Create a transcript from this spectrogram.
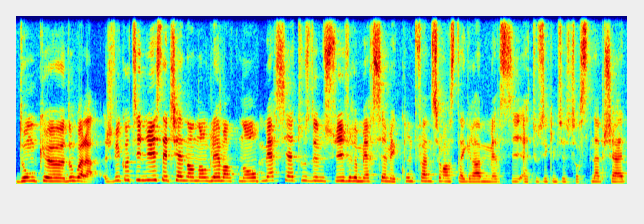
Donc, donc voilà, je vais continuer cette chaîne en anglais maintenant. Merci à tous de me suivre, merci à mes comptes fans sur Instagram, merci à tous ceux qui me suivent sur Snapchat.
